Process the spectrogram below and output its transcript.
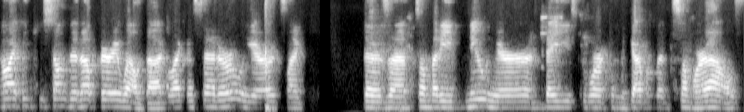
No, I think you summed it up very well, Doug. Like I said earlier, it's like there's a, somebody new here and they used to work in the government somewhere else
